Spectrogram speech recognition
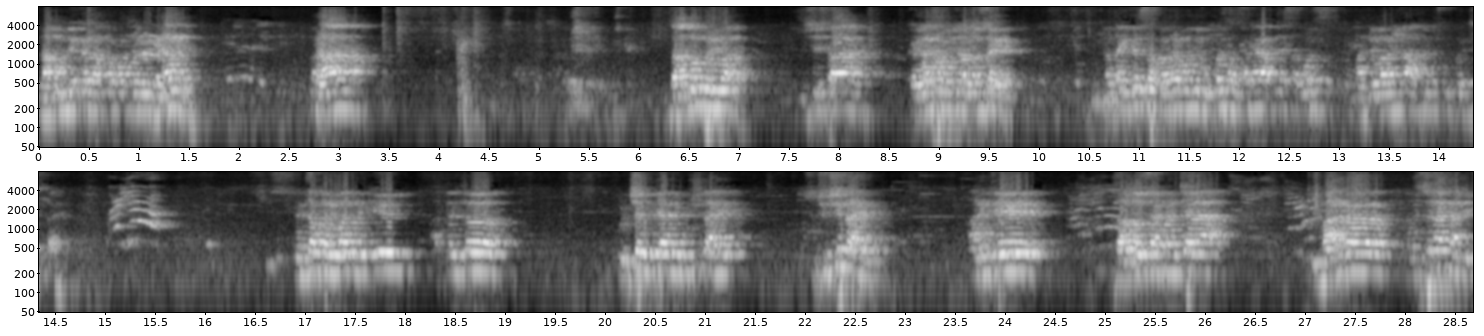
लांबून लेकर आपला वेळ घेणार नाही. पण हा जाधव परिवार विशेषतः कैलासराव जाधव साहेब आता इथे सभागृहामध्ये उपस्थित असणाऱ्या आपल्या सर्व मान्यवरांना आपल्याला सुपरिचित आहे. त्यांचा परिवार देखील अत्यंत उच्च विद्याभूषित आहे सुशिक्षित आहे. आणि ते जाधव साहेबांच्या मार्गदर्शनाखाली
